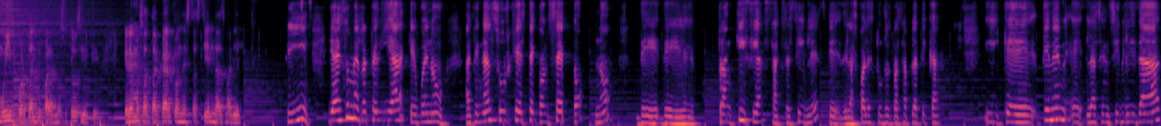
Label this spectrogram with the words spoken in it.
muy importante para nosotros y el que queremos atacar con estas tiendas, Mariel. Sí, y a eso me refería que, bueno, al final surge este concepto, ¿no? De, franquicias accesibles, que, de las cuales tú nos vas a platicar, y que tienen eh, la sensibilidad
